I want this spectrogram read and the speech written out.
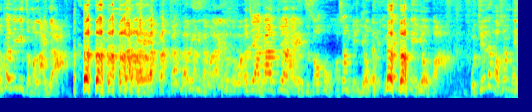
乌克丽丽怎么来的啊？乌克丽丽怎么来的？我都忘记了。而且他刚刚居然还一直说，哦，好像没有哎，应该都没有吧？我觉得好像没有。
